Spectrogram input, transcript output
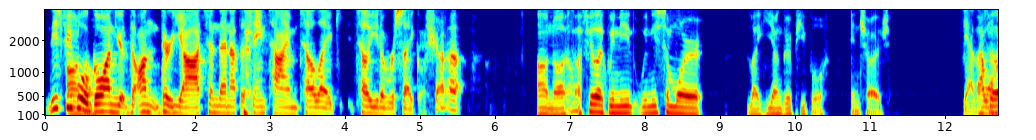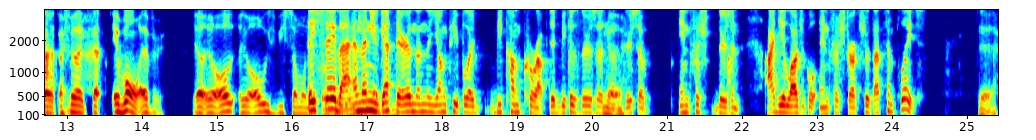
these Oh, people will no. go on your on their yachts and then at the same time tell like tell you to recycle. Shut up. I don't know. So- I feel like we need we need some more like younger people in charge. Yeah, I that feel won't like happen. I feel like that it won't ever. It'll, it'll, it'll always be someone. they say that and then you get there and then the young people are become corrupted because there's a Yeah. there's a infra- there's an ideological infrastructure that's in place Yeah,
